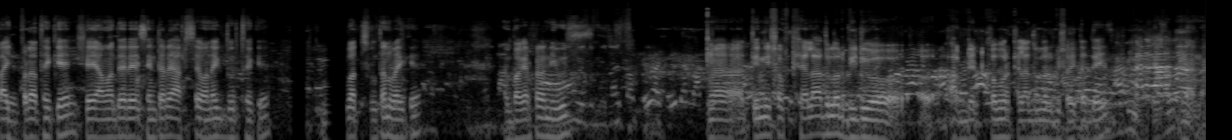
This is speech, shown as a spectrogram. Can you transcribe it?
পাইকপাড়া থেকে সে আমাদের এই সেন্টারে আসছে অনেক দূর থেকে। সুলতান ভাইকে। বাগেরপাড়া নিউজ তিনি সব খেলাধুলোর ভিডিও আপডেট খবর খেলাধুলোর বিষয়টা দেয় না না।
